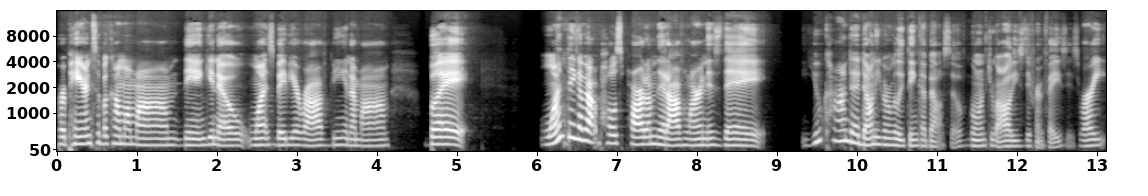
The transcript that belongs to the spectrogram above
preparing to become a mom, then, you know, once baby arrived, being a mom. But one thing about postpartum that I've learned is that you kind of don't even really think about self going through all these different phases, right?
